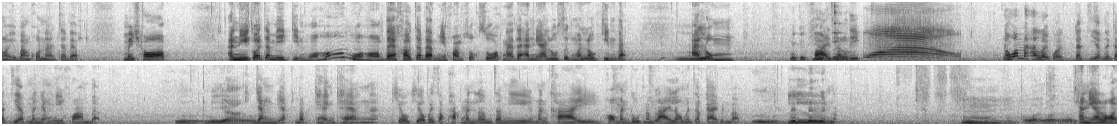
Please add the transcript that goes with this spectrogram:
น่อยๆ บางคนอาจจะแบบ ไม่ชอบ อันนี้ก็จะมีกลิ่นหัวหอมหัวหอม แต่เขาจะแบบมีความสวกๆนะ แต่อันเนี้ยรู้สึกเหมือนเรากินแบบมอารมณ์เหมือนกระไฟเจี๊ยบเลยเนอะสติ๊กแล้วว่ามันอร่อยกว่ากระเจี๊ยบด้วยกระเจี๊ยบมันยังมีความแบบ อืมมียางยังแบบแข็งแข็งๆอะเคี้ยวเคี้ยวๆไปสักพักมันเริ่มจะมีมันคาย พอมันดูดน้ำลายเรามันจะกลายเป็นแบบอืมลื่นๆอะอืม อร่อยอร่อยอร่อยอันนี้อร่อย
